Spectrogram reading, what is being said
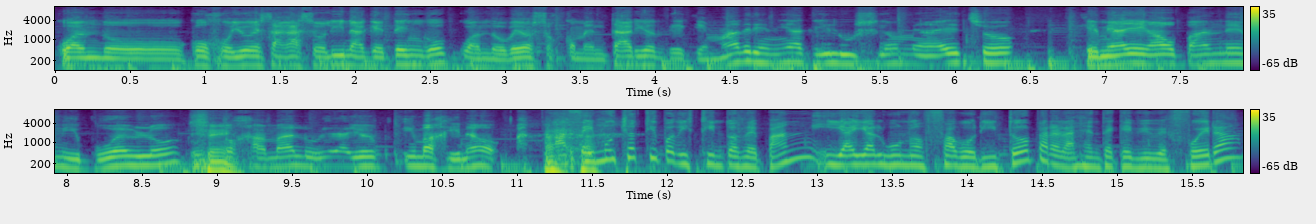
cuando cojo yo esa gasolina que tengo, cuando veo esos comentarios de que madre mía, qué ilusión me ha hecho, que me ha llegado pan de mi pueblo, que Sí. esto jamás lo hubiera yo imaginado. Hacéis muchos tipos distintos de pan y hay algunos favoritos para la gente que vive fuera.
